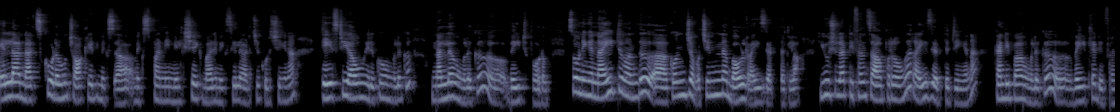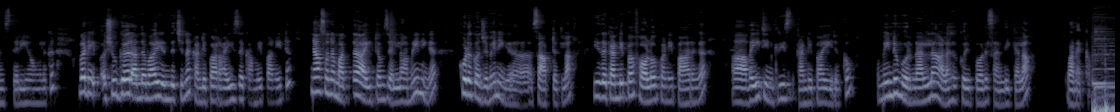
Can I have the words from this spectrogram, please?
எல்லா நட்ஸ் கூடவும் சாக்லேட் மிக்ஸ் மிக்ஸ் பண்ணி மில்க் ஷேக் மாதிரி மிக்சியில் அடித்து குடிச்சிங்கன்னா டேஸ்டியாகவும் இருக்கும். உங்களுக்கு நல்ல உங்களுக்கு வெயிட் போடும். ஸோ நீங்கள் நைட்டு வந்து கொஞ்சம் சின்ன பவுல் ரைஸ் எடுத்துக்கலாம். யூஸ்வலாக டிஃபன் சாப்பிட்றவங்க ரைஸ் எடுத்துட்டிங்கன்னா கண்டிப்பாக உங்களுக்கு வெயிட்டில் டிஃப்ரென்ஸ் தெரியும் உங்களுக்கு. பட் சுகர் அந்த மாதிரி இருந்துச்சுன்னா கண்டிப்பாக ரைஸை கம்மி பண்ணிவிட்டு நான் சொன்ன மற்ற ஐட்டம்ஸ் எல்லாமே நீங்கள் கூட கொஞ்சமே நீங்கள் சாப்பிட்டுக்கலாம். இதை கண்டிப்பாக ஃபாலோ பண்ணி பாருங்கள் வெயிட் இன்க்ரீஸ் கண்டிப்பாக இருக்கும். மீண்டும் ஒரு நல்ல அழகு குறிப்போடு சந்திக்கலாம். வணக்கம்.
